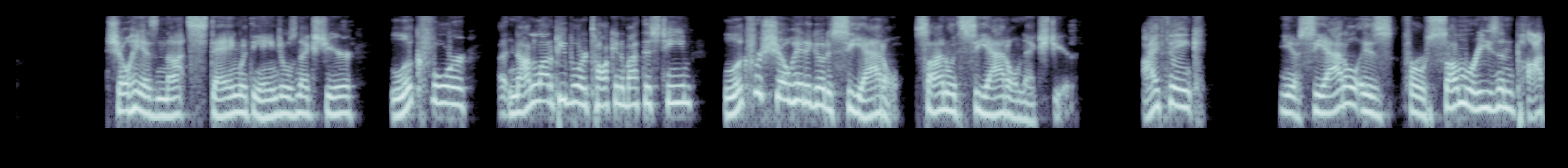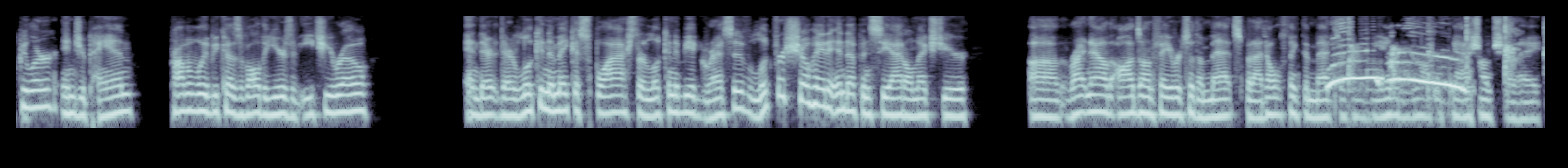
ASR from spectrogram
Shohei is not staying with the Angels next year. Look for uh, not a lot of people are talking about this team. Look for Shohei to go to Seattle, sign with Seattle next year. I think, you know, Seattle is for some reason popular in Japan, probably because of all the years of Ichiro. And they're they're looking to make a splash. They're looking to be aggressive. Look for Shohei to end up in Seattle next year. Uh, right now, the odds-on favorites are the Mets, but I don't think the Mets are going to be able to cash on Shohei.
